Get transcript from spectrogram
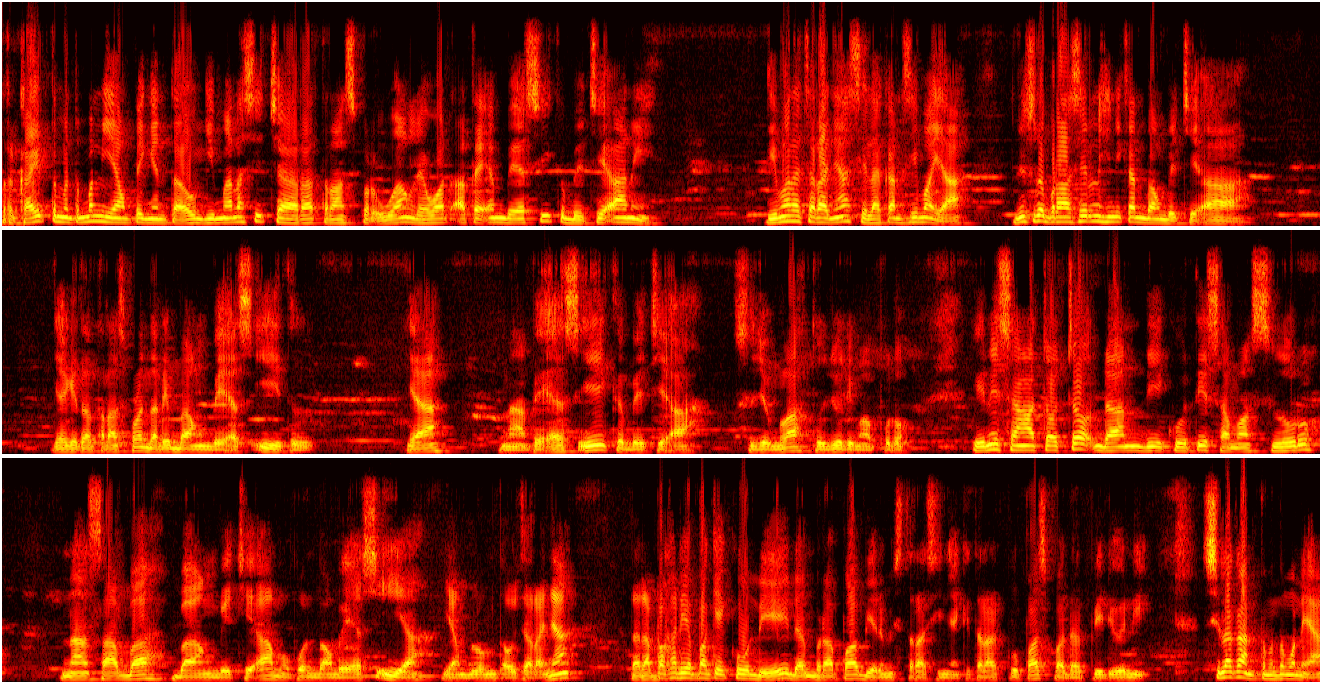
Terkait teman-teman yang pengen tahu gimana sih cara transfer uang lewat ATM BSI ke BCA nih. Gimana caranya? Silahkan simak ya. Ini sudah berhasil nih, ini kan Bank BCA. Ya kita transfer dari Bank BSI itu. Ya. Nah, BSI ke BCA sejumlah 750. Ini sangat cocok dan diikuti sama seluruh nasabah Bank BCA maupun Bank BSI ya yang belum tahu caranya dan apakah dia pakai kode dan berapa biaya administrasinya kita lihat kupas pada video ini silakan teman-teman ya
